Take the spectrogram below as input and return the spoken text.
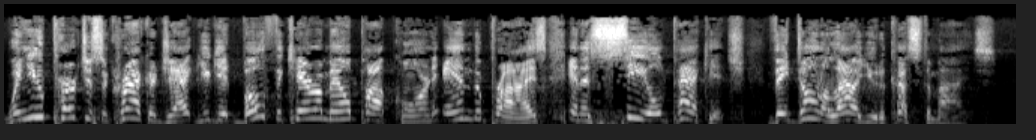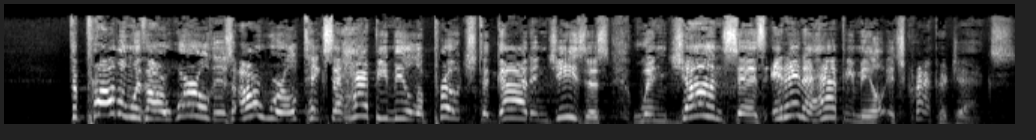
When you purchase a Cracker Jack, you get both the caramel popcorn and the prize in a sealed package. They don't allow you to customize. The problem with our world is our world takes a happy meal approach to God and Jesus when John says it ain't a happy meal, it's Cracker Jacks.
